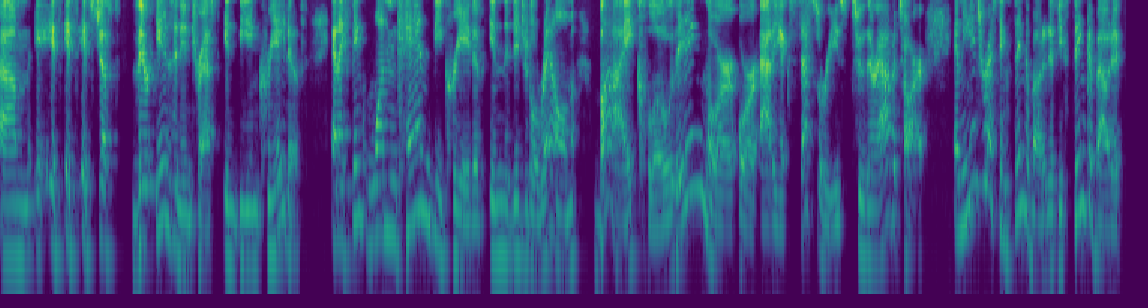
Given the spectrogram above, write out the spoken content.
Um, it, it's, it's just there is an interest in being creative. And I think one can be creative in the digital realm by clothing or, or adding accessories to their avatar. And the interesting thing about it, if you think about it,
